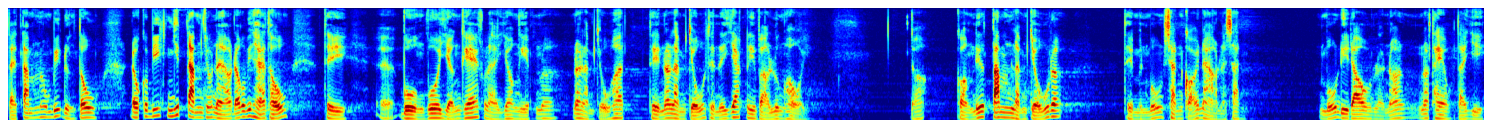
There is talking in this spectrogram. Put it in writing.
Tại tâm nó không biết đường tu đâu có biết nhiếp tâm chỗ nào đâu có biết hạ thủ. Thì uh, buồn vui giận ghét là do nghiệp nó nó làm chủ hết. Thì nó làm chủ thì nó dắt đi vào luân hồi đó còn nếu tâm làm chủ đó thì mình muốn sanh cõi nào là sanh. Mình muốn đi đâu là nó nó theo tại vì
